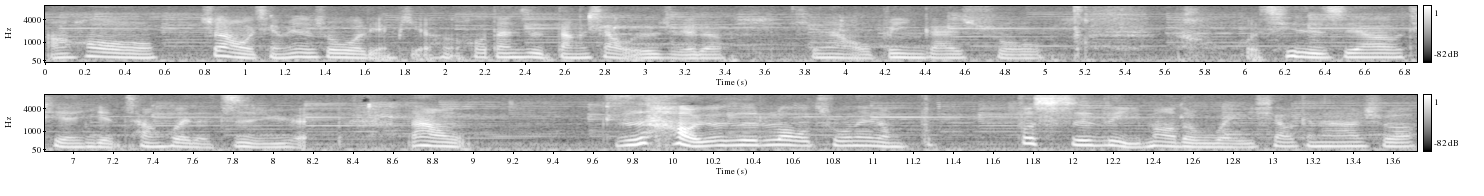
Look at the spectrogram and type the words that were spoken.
然后虽然我前面说我脸皮很厚，但是当下我就觉得，天啊，我不应该说，我其实是要填演唱会的志愿。那只好就是露出那种不。不失礼貌的微笑，跟他说：“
